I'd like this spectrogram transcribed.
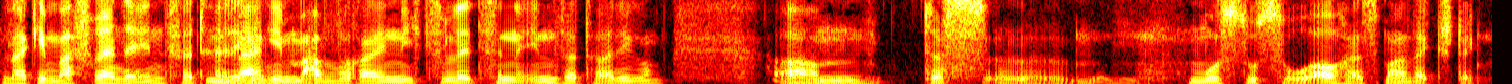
Maggi Maffrey in der Innenverteidigung. Maggi Maffrey nicht zuletzt in der Innenverteidigung. Ähm, das äh, musst du so auch erstmal wegstecken.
